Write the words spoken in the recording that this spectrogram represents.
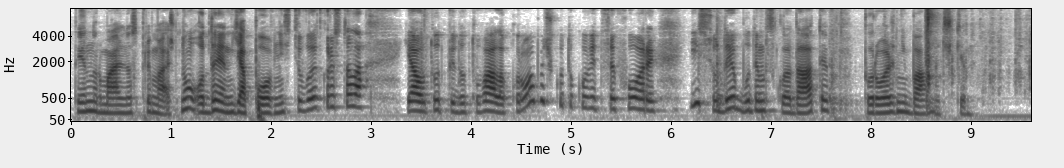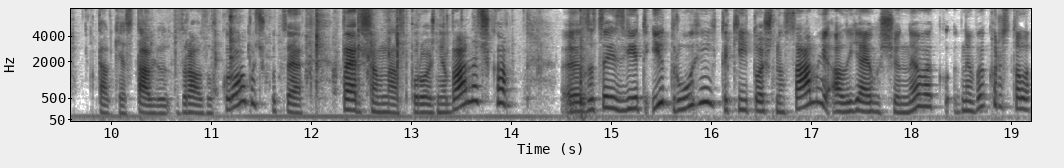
ти нормально сприймаєш. Ну, один я повністю використала. Я отут підготувала коробочку таку від Сефори, і сюди будемо складати порожні баночки. Так, я ставлю зразу в коробочку. Це перша в нас порожня баночка е, за цей звіт. І другий, такий точно самий, але я його ще не використала.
